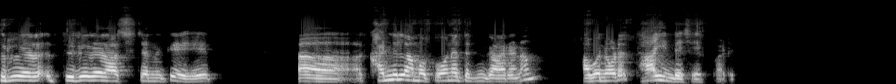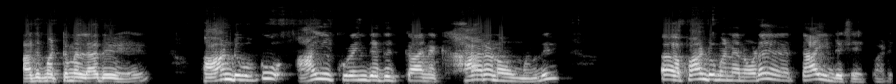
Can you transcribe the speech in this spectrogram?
திரு திருதராஷ்டிரனுக்கு ஆஹ் கண்ணில்லாம போனதுக்கு காரணம் அவனோட தாயின் செயற்பாடு. அது மட்டுமல்லாது பாண்டுவுக்கு ஆயுள் குறைந்ததுக்கான காரணமும் வந்து ஆஹ் பாண்டு மன்னனோட தாயின் செயற்பாடு.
